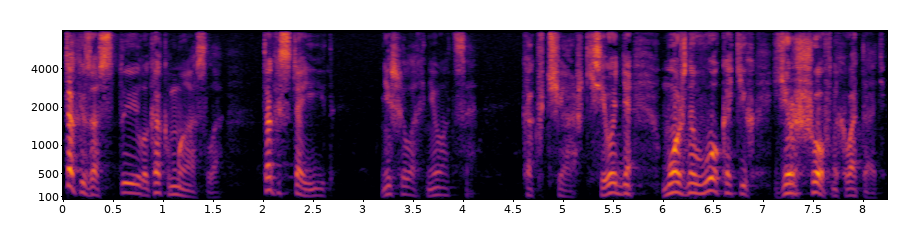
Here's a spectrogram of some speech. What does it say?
Так и застыло, как масло, так и стоит, не шелохнется, как в чашке. Сегодня можно во каких ершов нахватать,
